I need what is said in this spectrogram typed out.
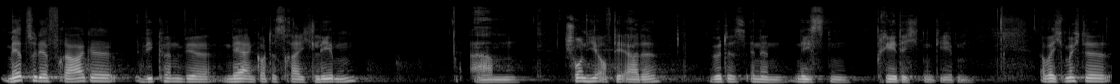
Mehr zu der Frage, wie können wir mehr in Gottes Reich leben, ähm, schon hier auf der Erde, wird es in den nächsten Predigten geben. Aber ich möchte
